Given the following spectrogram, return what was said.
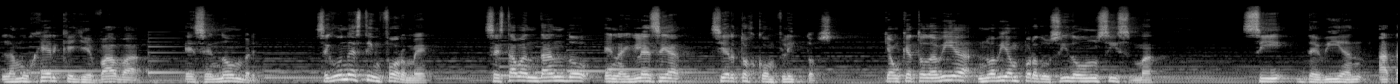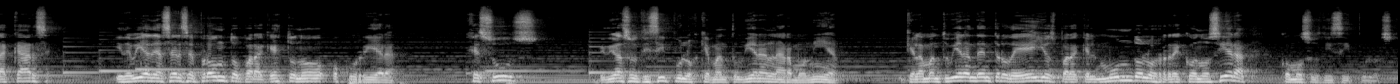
la mujer que llevaba ese nombre. Según este informe, se estaban dando en la iglesia ciertos conflictos, que aunque todavía no habían producido un cisma, sí debían atacarse, y debía de hacerse pronto para que esto no ocurriera. Jesús pidió a sus discípulos que mantuvieran la armonía, que la mantuvieran dentro de ellos para que el mundo los reconociera como sus discípulos.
